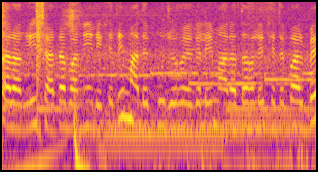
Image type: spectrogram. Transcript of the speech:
তার আগেই চাটা বানিয়ে রেখে দিই, মাদের পুজো হয়ে গেলেই মারা তাহলে খেতে পারবে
